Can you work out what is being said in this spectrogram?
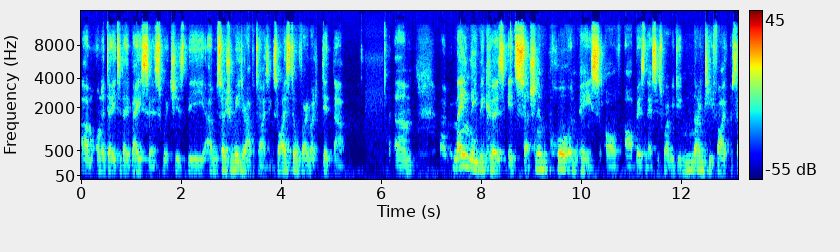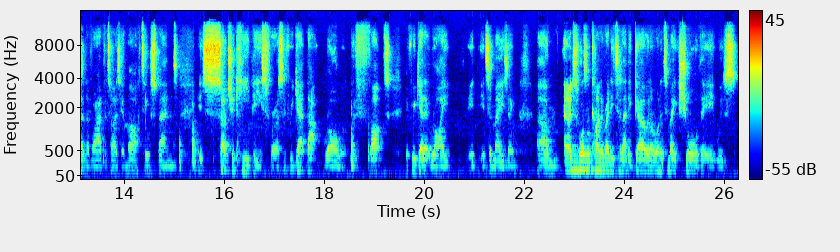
um, on a day to day basis, which is the um, social media advertising. So I still very much did that. Um, mainly because it's such an important piece of our business. It's where we do 95% of our advertising and marketing spend. It's such a key piece for us. If we get that wrong, we're fucked. If we get it right, it, it's amazing. Um, and I just wasn't kind of ready to let it go, and I wanted to make sure that it was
